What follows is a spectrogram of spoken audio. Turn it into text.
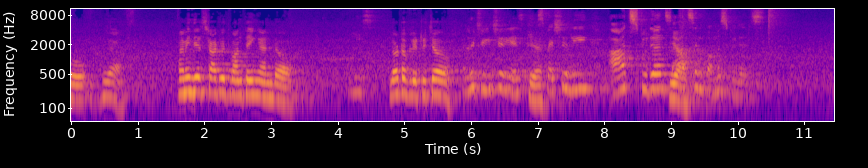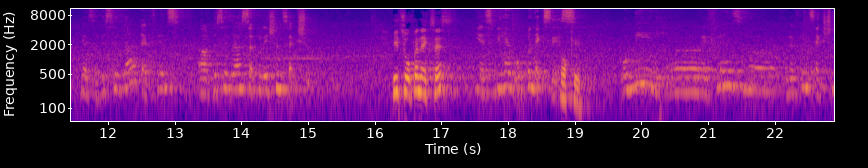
So, yeah. I mean, they'll start with one thing and uh, Yes. lot of literature. Literature, yes. Yeah. Especially arts students, Yeah. arts and commerce students. Yes, so this is our reference, uh, this is our circulation section. It's open access. Yes, we have open access. Okay. Only uh, reference, uh, reference section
